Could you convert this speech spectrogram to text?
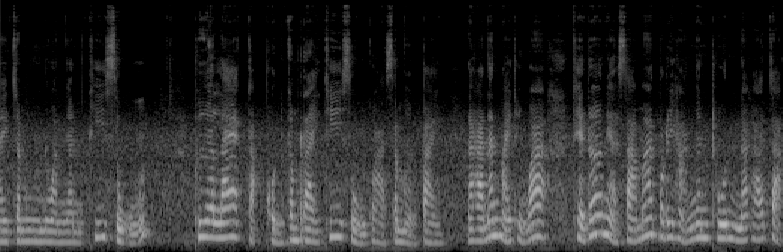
ในจำนวนเงินที่สูง พื่อแลกกับผลกำไรที่สูงกว่าเสมอไปนะคะนั่นหมายถึงว่าเทรดเดอร์เนี่ยสามารถบริหารเงินทุนนะคะจาก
